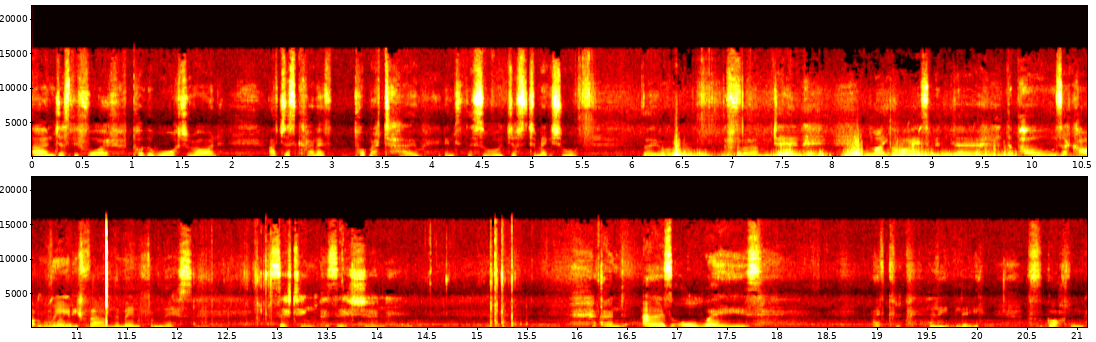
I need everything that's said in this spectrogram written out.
And just before I put the water on, I've just kind of put my toe into the soil just to make sure they are firmed in. Likewise with the, the poles, I can't really firm them in from this sitting position. And as always, I've completely forgotten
